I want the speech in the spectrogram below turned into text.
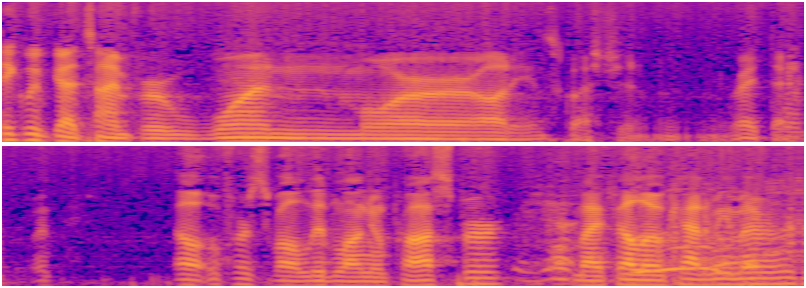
think we've got time for one more audience question. Right there. Oh, first of all, live long and prosper. My fellow Academy members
